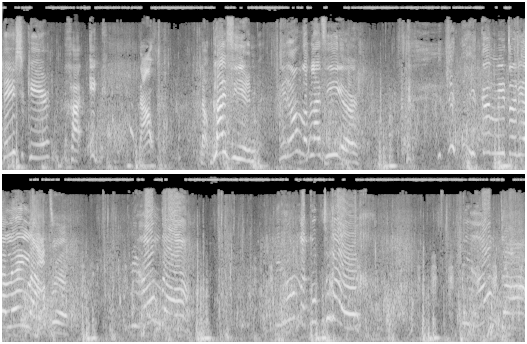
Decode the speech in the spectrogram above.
Deze keer ga ik. Nou, nou, blijf hier. Miranda, blijf hier. Je kunt me hier toch niet alleen laten? Miranda, kom terug! Miranda!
